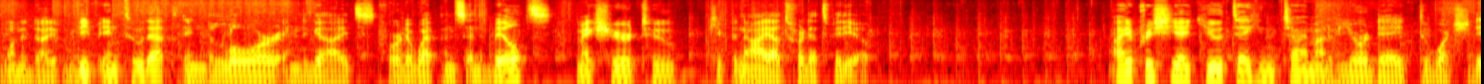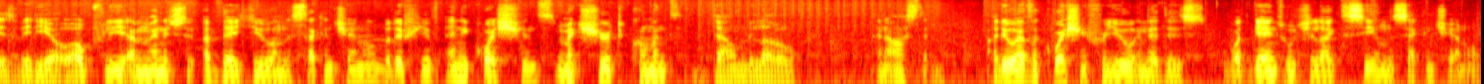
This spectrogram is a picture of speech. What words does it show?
want to dive deep into that, in the lore and the guides for the weapons and the builds, make sure to keep an eye out for that video. I appreciate you taking time out of your day to watch this video. Hopefully I managed to update you on the second channel, but if you have any questions, make sure to comment down below and ask them. I do have a question for you and that is, what games would you like to see on the second channel?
